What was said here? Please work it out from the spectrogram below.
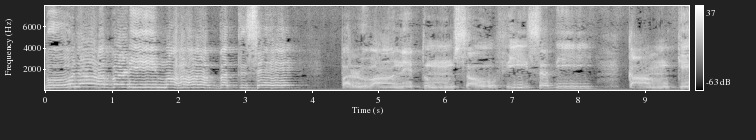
बोला बड़ी मोहब्बत से, परवाने तुम सौ फ़ीसदी, काम के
